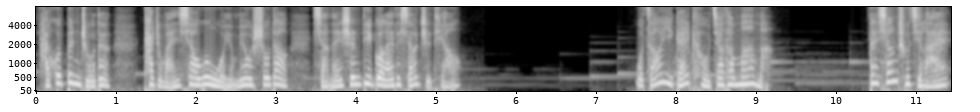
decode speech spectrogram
还会笨拙的开着玩笑问我有没有收到小男生递过来的小纸条。我早已改口叫她妈妈，但相处起来，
